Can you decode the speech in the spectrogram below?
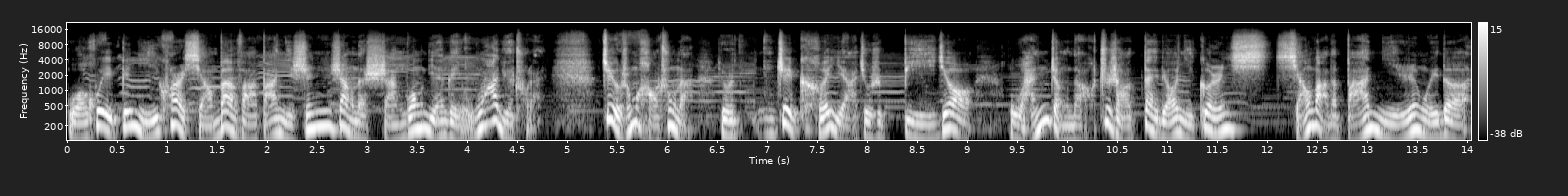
我会跟你一块儿想办法把你身。上的闪光点给挖掘出来，这有什么好处呢？就是这可以啊，就是比较完整的，至少代表你个人想法的，把你认为的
